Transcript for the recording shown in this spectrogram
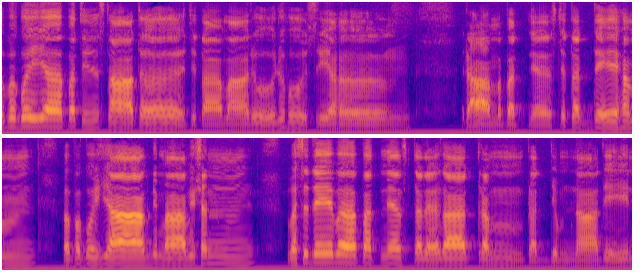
उपगुह्य पतिस्नात् चितामारुरुः श्रियः। रामपत्न्यश्च तद्देहम् उपगुह्याग्निमाविशन् वसुदेवपत्न्यस्तदगात्रं प्रद्युम्नादीन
